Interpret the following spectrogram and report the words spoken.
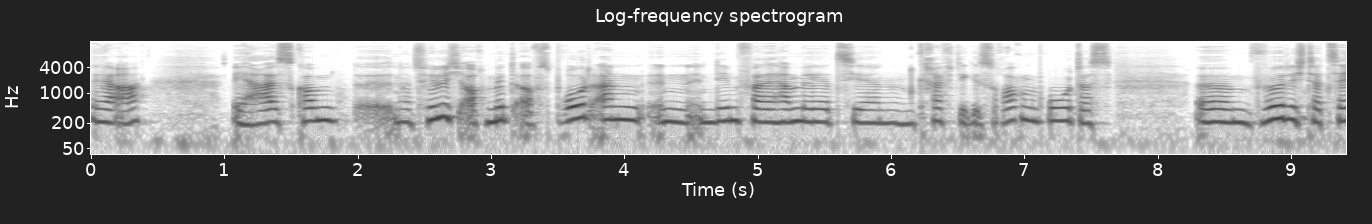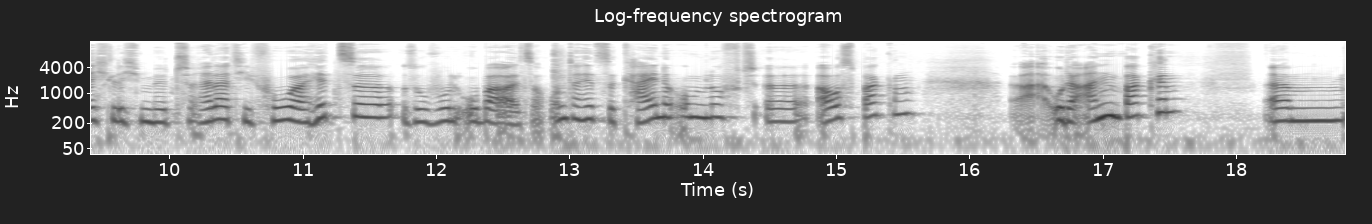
Ja, Ja, es kommt äh, natürlich auch mit aufs Brot an. In, in dem Fall haben wir jetzt hier ein kräftiges Roggenbrot. Das würde ich tatsächlich mit relativ hoher Hitze, sowohl Ober- als auch Unterhitze, keine Umluft äh, ausbacken äh, oder anbacken. Ähm,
